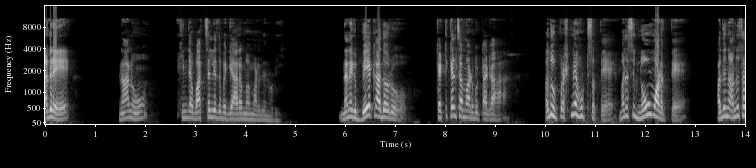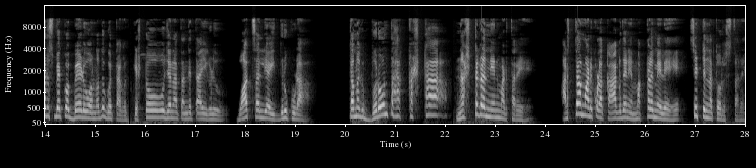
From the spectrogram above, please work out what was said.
ಆದರೆ ನಾನು ಹಿಂದೆ ವಾತ್ಸಲ್ಯದ ಬಗ್ಗೆ ಆರಂಭ ಮಾಡಿದೆ ನೋಡಿ. ನನಗೆ ಬೇಕಾದವರು ಕೆಟ್ಟ ಕೆಲಸ ಮಾಡಿಬಿಟ್ಟಾಗ ಅದು ಪ್ರಶ್ನೆ ಹುಟ್ಟಿಸುತ್ತೆ, ಮನಸ್ಸಿಗೆ ನೋವು ಮಾಡುತ್ತೆ, ಅದನ್ನು ಅನುಸರಿಸಬೇಕೋ ಬೇಡವೋ ಅನ್ನೋದು ಗೊತ್ತಾಗುತ್ತೆ ಎಷ್ಟೋ ಜನ ತಂದೆ ತಾಯಿಗಳು ವಾತ್ಸಲ್ಯ ಇದ್ದರೂ ಕೂಡ ತಮಗೆ ಬರುವಂತಹ ಕಷ್ಟ ನಷ್ಟಗಳನ್ನೇನು ಮಾಡ್ತಾರೆ? ಅರ್ಥ ಮಾಡ್ಕೊಳಕ್ಕಾಗದೇ ಮಕ್ಕಳ ಮೇಲೆ ಸಿಟ್ಟನ್ನು ತೋರಿಸ್ತಾರೆ.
